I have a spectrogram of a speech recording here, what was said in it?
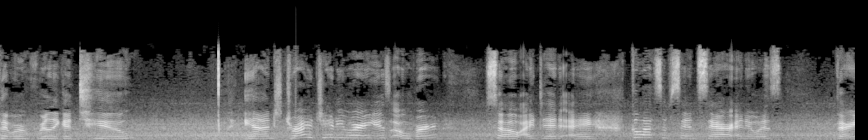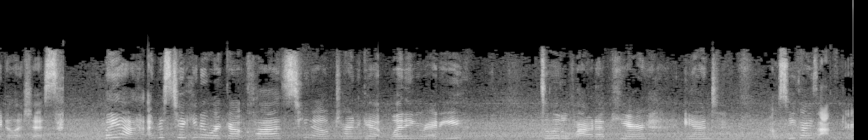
that were really good too. And dry January is over so I did a glass of Sancerre and it was very delicious. But yeah I'm just taking a workout class you know I'm trying to get wedding ready. It's a little loud up here and I'll see you guys after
